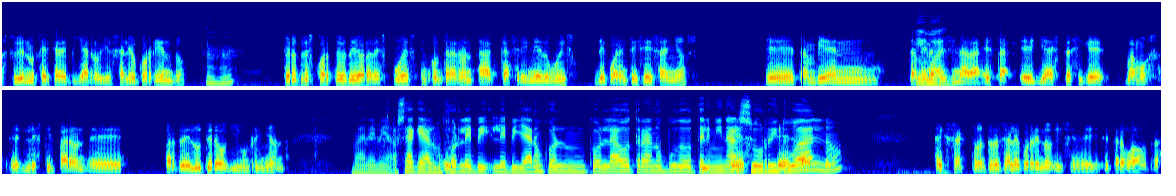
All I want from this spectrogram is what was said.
estuvieron cerca de pillarlo y él salió corriendo. Pero tres cuartos de hora después encontraron a Catherine Edwards, de 46 años, eh, también también asesinada. Esta, eh, y a esta sí que, vamos, eh, le estirparon parte del útero y un riñón. Madre mía, o sea que a lo mejor le, le pillaron con, con, la otra, no pudo terminar su ritual, ¿no? Exacto, entonces sale corriendo y se, se, cargó a otra.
